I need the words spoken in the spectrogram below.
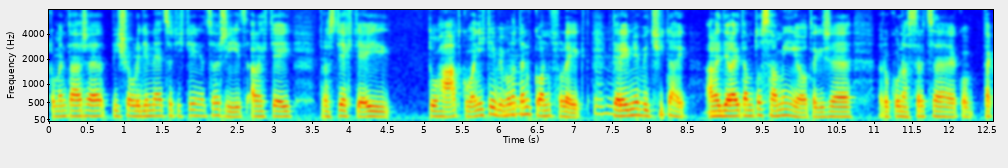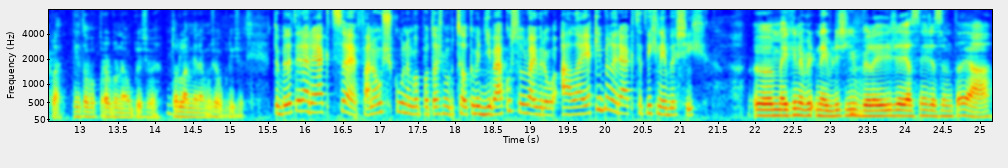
komentáře píšou lidi ne, co ti chtějí něco říct, ale chtějí, prostě chtějí tu hádku. Oni chtějí vyvolat mm-hmm. ten konflikt, mm-hmm. který mě vyčítají, ale dělají tam to samý, jo, takže ruku na srdce, jako takhle, mě to opravdu neubližuje. Mm-hmm. Tohle mě nemůže ublížit. To byly teda reakce fanoušků nebo potažmo celkově diváků Survivoru, ale jaký byly reakce tvých nejbližších? Uh, mých nejbližších byly, že jasně, že jsem to já,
